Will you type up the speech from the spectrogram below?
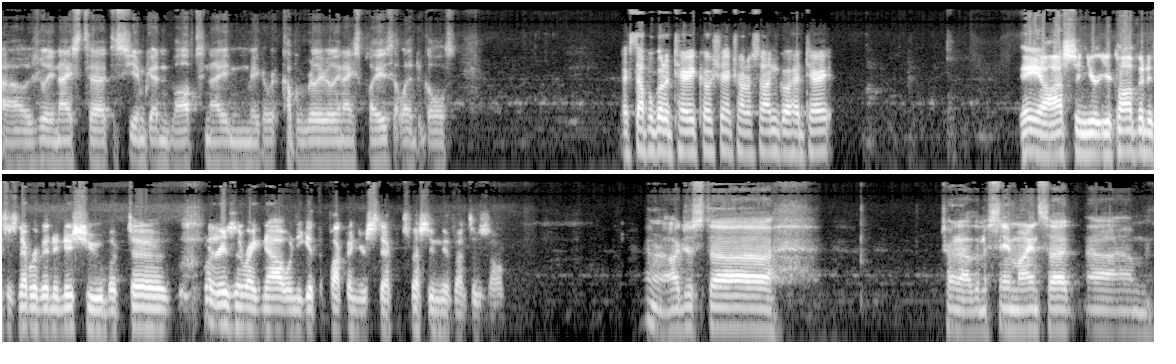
uh, it was really nice to to see him get involved tonight and make a couple really really nice plays that led to goals. Next up, we'll go to Terry Koshan, Toronto Sun. Go ahead, Terry. Hey, Auston, your your confidence has never been an issue, but uh, where is it right now when you get the puck on your stick, especially in the offensive zone? I don't know. I just uh, try to have the same mindset, um,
